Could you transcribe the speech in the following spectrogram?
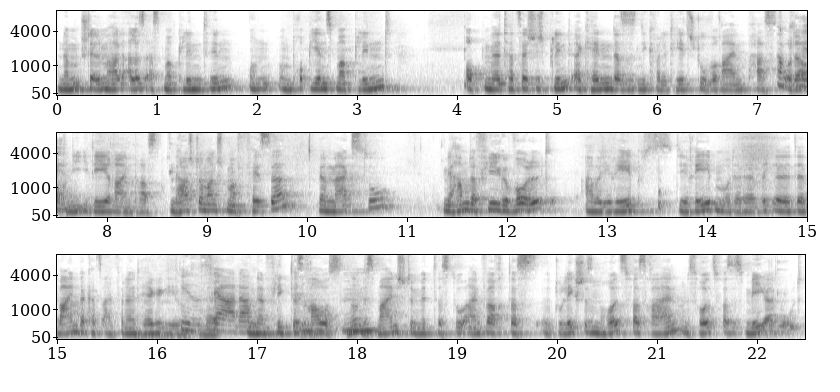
Und dann stellen wir halt alles erstmal blind hin und, und probieren es mal blind ob wir tatsächlich blind erkennen, dass es in die Qualitätsstufe reinpasst Okay. oder auch in die Idee reinpasst. Und da hast du manchmal Fässer, da merkst du, wir haben da viel gewollt, aber die, Rebs, die Reben oder der, äh, der Weinberg hat es einfach nicht hergegeben. Dieses Jahr da. Und dann fliegt das raus. Ne? Und das meine ich damit, dass du einfach, das, du legst es in ein Holzfass rein und das Holzfass ist mega gut.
